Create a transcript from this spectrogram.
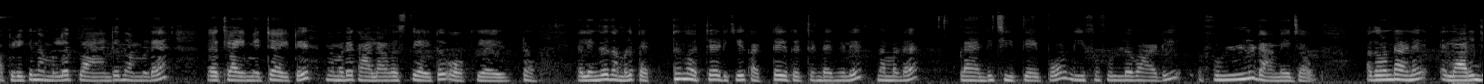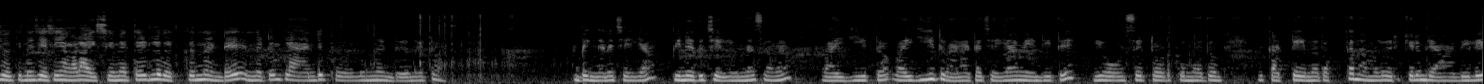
അപ്പോഴേക്കും നമ്മളുടെ പ്ലാന്റ് നമ്മുടെ ക്ലൈമറ്റായിട്ട് നമ്മുടെ കാലാവസ്ഥയായിട്ട് ഓക്കെ ആയിട്ടോ അല്ലെങ്കിൽ നമ്മൾ പെട്ടെന്ന് ഒറ്റയടിക്ക് കട്ട് ചെയ്തിട്ടുണ്ടെങ്കിൽ നമ്മുടെ പ്ലാന്റ് ചീത്തയായിപ്പോൾ ലീഫ് ഫുള്ള് വാടി ഫുള്ള് ഡാമേജ് ആവും. അതുകൊണ്ടാണ് എല്ലാവരും ചോദിക്കുന്നത് ചേച്ചി ഞങ്ങൾ ഐ സി മെത്തേഡിൽ വെക്കുന്നുണ്ട്. എന്നിട്ടും പ്ലാന്റ് പോകുന്നുണ്ട്. എന്നിട്ടോ. അപ്പം ഇങ്ങനെ ചെയ്യാം. പിന്നെ ഇത് ചെയ്യുന്ന സമയം വൈകിട്ട് വൈകിട്ട് വേണം കേട്ടോ ചെയ്യാൻ വേണ്ടിയിട്ട് ഈ ഓൾസ് ഇട്ട് കൊടുക്കുന്നതും കട്ട് ചെയ്യുന്നതൊക്കെ നമ്മൾ ഒരിക്കലും രാവിലെ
